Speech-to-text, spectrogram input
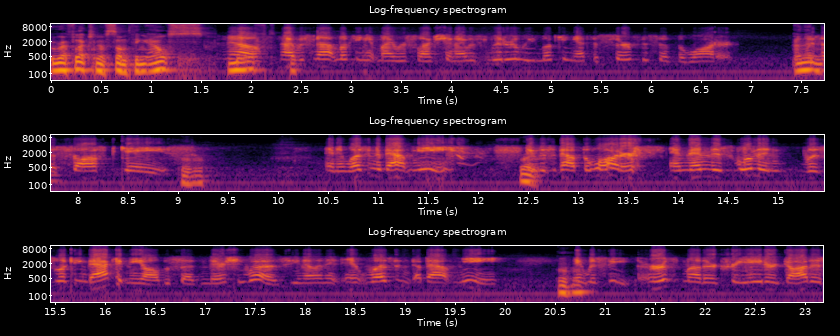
a reflection of something else? No, I was not looking at my reflection. I was literally looking at the surface of the water and then, with a soft gaze. Mm-hmm. And it wasn't about me. Right. It was about the water. And then this woman was looking back at me all of a sudden. There she was, you know, and it, it wasn't about me. Mm-hmm. It was the Earth Mother, Creator, Goddess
